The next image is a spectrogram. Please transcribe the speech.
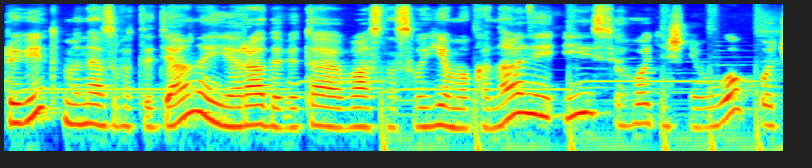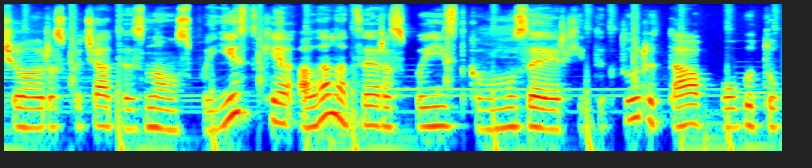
Привіт! Мене звати Діана і я рада вітаю вас на своєму каналі. І сьогоднішній влог хочу розпочати знову з поїздки, але на цей раз поїздка в музей архітектури та побуту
